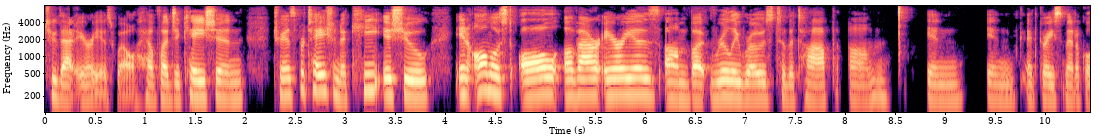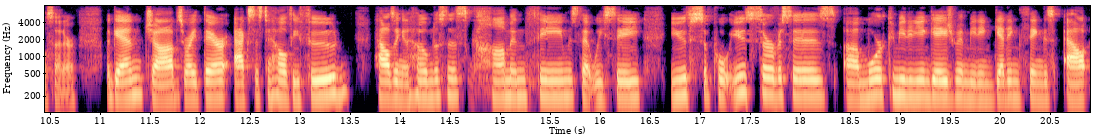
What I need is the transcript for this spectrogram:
to that area as well. Health education, transportation, a key issue in almost all of our areas, um, but really rose to the top um, in in at Grace Medical Center. Again, jobs right there, access to healthy food, housing and homelessness, common themes that we see, youth support, youth services, uh, more community engagement, meaning getting things out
